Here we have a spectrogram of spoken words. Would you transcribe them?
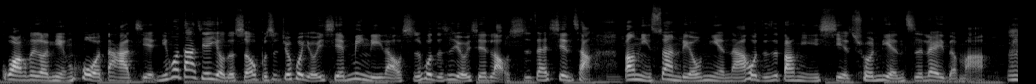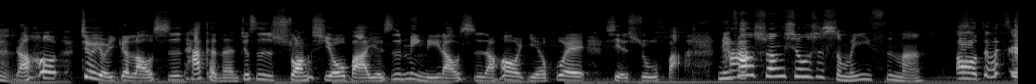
逛那个年货大街，年货大街有的时候不是就会有一些命理老师，或者是有一些老师在现场帮你算流年啊，或者是帮你写春联之类的嘛。嗯，然后就有一个老师，他可能就是双修吧，也是命理老师，然后也会写书法。你知道双休是什么意思吗？哦，对不起，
